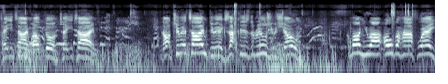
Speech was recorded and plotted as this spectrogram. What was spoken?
Take your time. Well done. Take your time. Not two at a time. Do it exactly as the rules you were shown. Come on, you are over halfway.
